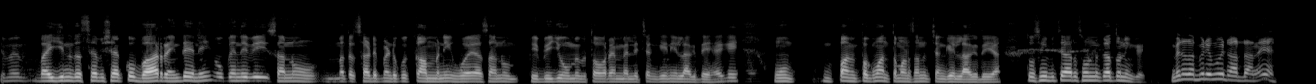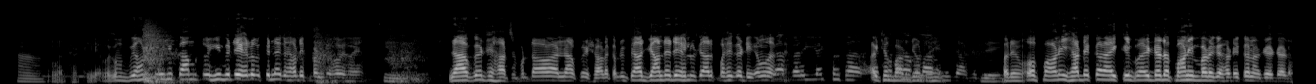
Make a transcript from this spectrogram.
ਜਿਵੇਂ ਬਾਈ ਜੀ ਨੇ ਦੱਸਿਆ ਬਿਸ਼ੱਕ ਉਹ ਬਾਹਰ ਰਹਿੰਦੇ ਨੇ ਉਹ ਕਹਿੰਦੇ ਵੀ ਸਾਨੂੰ ਮਤਲਬ ਸਾਡੇ ਪਿੰਡ ਕੋਈ ਕੰਮ ਨਹੀਂ ਹੋਇਆ ਸਾਨੂੰ ਬੀਬੀ ਜੀ ਉਵੇਂ ਬਤੌਰ ਐਮਐਲਏ ਚੰਗੇ ਨਹੀਂ ਲੱਗਦੇ ਹੈਗੇ। ਉਹ ਭਾਵੇਂ ਭਗਵੰਤ ਮਾਨ ਸਾਨੂੰ ਚੰਗੇ ਲੱਗਦੇ ਆ ਤੁਸੀਂ ਵਿਚਾਰ ਸੁਣਨ ਕਾ ਨਹੀਂ ਗਏ? ਮੇਰਾ ਤਾਂ ਮੇਰੇ ਉਹੀ ਇਰਾਦਾ ਨੇ। ਹਾਂ। ਅੱਛਾ ਠੀਕ ਹੈ ਵੀ ਹੁਣ ਤੁਸੀਂ ਕੰਮ ਤੁਸੀਂ ਵੀ ਦੇਖ ਲਓ ਕਿੰਨੇ ਕੁ ਸਾਡੇ ਪਿੰਡ ਹੋਏ ਹੋਏ ਆ। ਨਾ ਕੋਈ ਇੱਥੇ ਹਸਪਤਾਲ ਆ ਨਾ ਕੋਈ ਸੜਕ ਤੇ ਚਾਰ ਜਾਂਦੇ ਦੇਖ ਲਓ ਚਾਰ ਪਾਸੇ ਗੱਡੀਆਂ ਵਾ ਇੱਥੇ ਵੜ ਜਾਓ ਤੁਸੀਂ ਪਰ ਉਹ ਪਾਣੀ ਸਾਡੇ ਘਰਾਂ ਇੱਕ ਐਡਾ ਐਡਾ ਪਾਣੀ ਵੜ ਗਿਆ ਸਾਡੇ ਘਰਾਂ 'ਚ ਐਡਾ ਐਡਾ।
